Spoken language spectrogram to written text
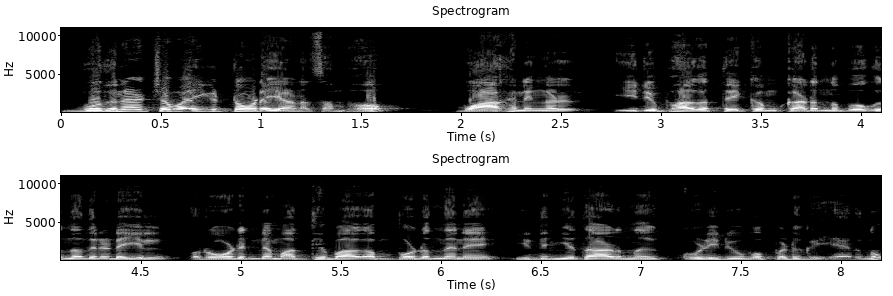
ബുധനാഴ്ച വൈകിട്ടോടെയാണ് സംഭവം. വാഹനങ്ങൾ ഇരുഭാഗത്തേക്കും കടന്നുപോകുന്നതിനിടയിൽ റോഡിന്റെ മധ്യഭാഗം പൊടുന്നനെ ഇടിഞ്ഞു താഴ്ന്ന് കുഴി രൂപപ്പെടുകയായിരുന്നു.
